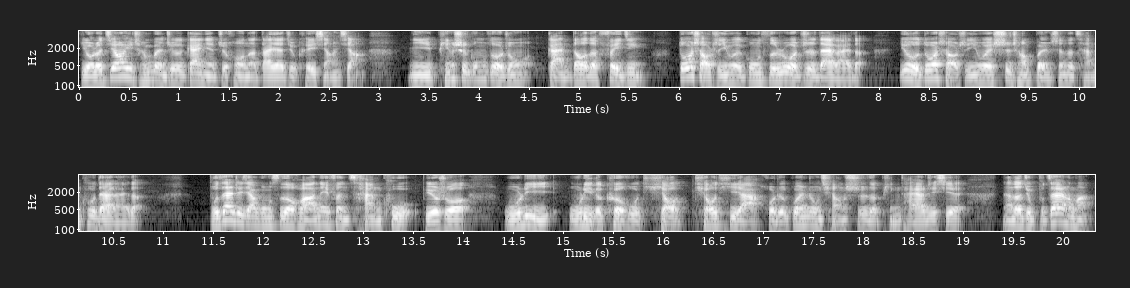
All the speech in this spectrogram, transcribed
有了交易成本这个概念之后呢，大家就可以想一想，你平时工作中感到的费劲，多少是因为公司弱智带来的，又有多少是因为市场本身的残酷带来的？不在这家公司的话，那份残酷，比如说无理无理的客户挑挑剔啊，或者观众强势的平台啊这些。难道就不在了吗？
